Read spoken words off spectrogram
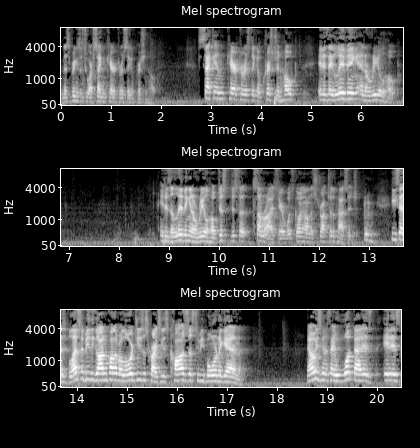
And this brings us to our second characteristic of Christian hope. Second characteristic of Christian hope it is a living and a real hope. It is a living and a real hope. Just, just to summarize here what's going on in the structure of the passage. he says, Blessed be the God and Father of our Lord Jesus Christ. He has caused us to be born again. Now he's going to say what that is. It is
